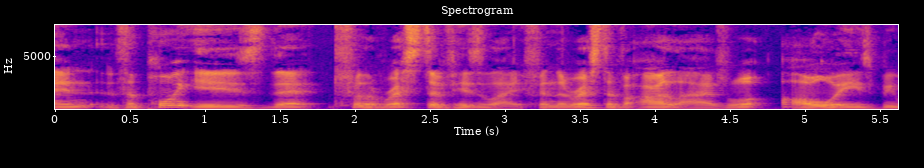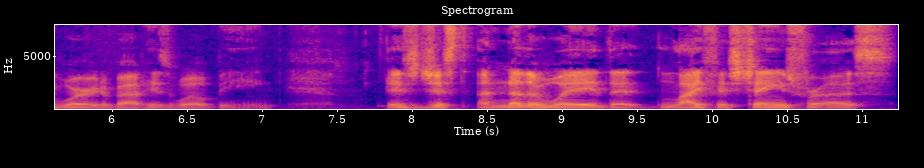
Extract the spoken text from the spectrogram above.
And the point is that for the rest of his life and the rest of our lives, we'll always be worried about his well being. It's just another way that life has changed for us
